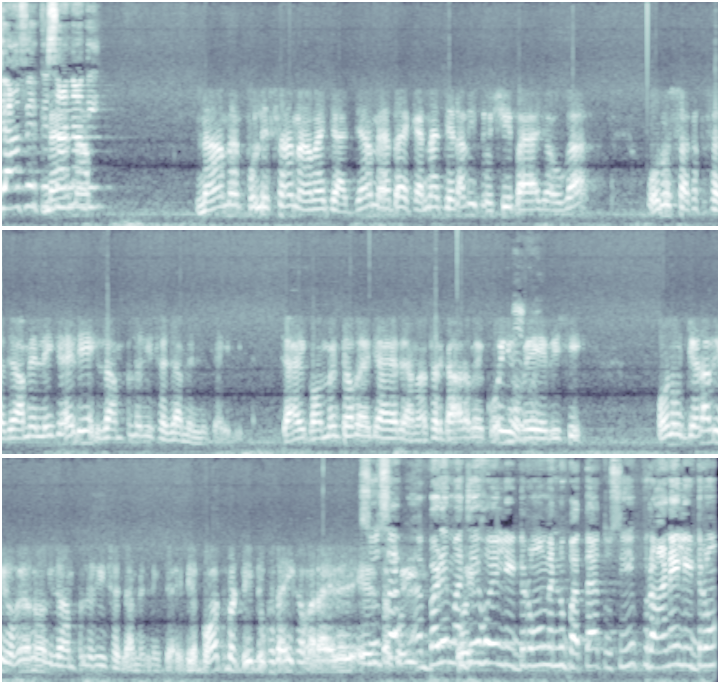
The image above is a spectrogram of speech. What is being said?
ਜਾਂ ਫਿਰ ਕਿਸਾਨਾਂ ਦੀ? ਨਾ ਮੈਂ ਪੁਲਿਸ ਆ ਨਾ ਮੈਂ ਜੱਜ ਆ ਮੈਂ ਤਾਂ ਕਹਿਣਾ ਜਿਹੜਾ ਵੀ ਦੋਸ਼ੀ ਪਾਇਆ ਜਾਊਗਾ ਉਹਨੂੰ ਸਖਤ ਸਜ਼ਾ ਮਿਲਣੀ ਚਾਹੀਦੀ ਐਗਜ਼ਾਮਪਲਰੀ ਸਜ਼ਾ ਮਿਲਣੀ ਚਾਹੀਦੀ ਚਾਹੇ ਗਵਰਨਮੈਂਟ ਹੋਵੇ ਚਾਹੇ ਹਰਿਆਣਾ ਸਰਕਾਰ ਹੋਵੇ ਕੋਈ ਹੋਵੇ ਏਬੀਸੀ ਉਹਨੂੰ ਜਿਹੜਾ ਵੀ ਹੋਵੇ ਉਹਨੂੰ ਐਗਜ਼ਾਮਪਲਰੀ ਸਜ਼ਾ ਮਿਲਣੀ ਚਾਹੀਦੀ ਹੈ। ਬਹੁਤ ਵੱਡੀ ਦੁਖਦਾਈ ਖਬਰ ਹੈ ਇਹ ਸੋ ਤਾਂ ਸਰ ਕੋਈ ਬੜੇ ਮਜੇ ਹੋਏ ਲੀਡਰੋਂ ਮੈਨੂੰ ਪਤਾ ਹੈ ਤੁਸੀਂ ਪੁਰਾਣੇ ਲੀਡਰੋਂ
